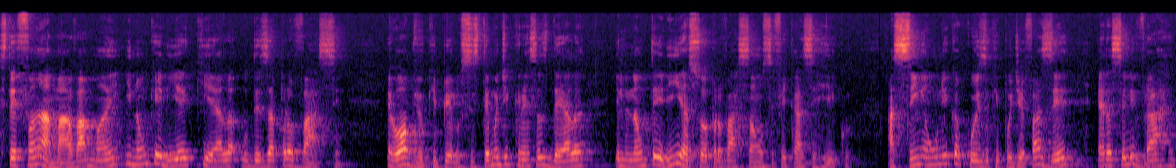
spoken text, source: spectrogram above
Stefan amava a mãe e não queria que ela o desaprovasse. É óbvio que, pelo sistema de crenças dela, ele não teria a sua aprovação se ficasse rico. Assim, a única coisa que podia fazer era se livrar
